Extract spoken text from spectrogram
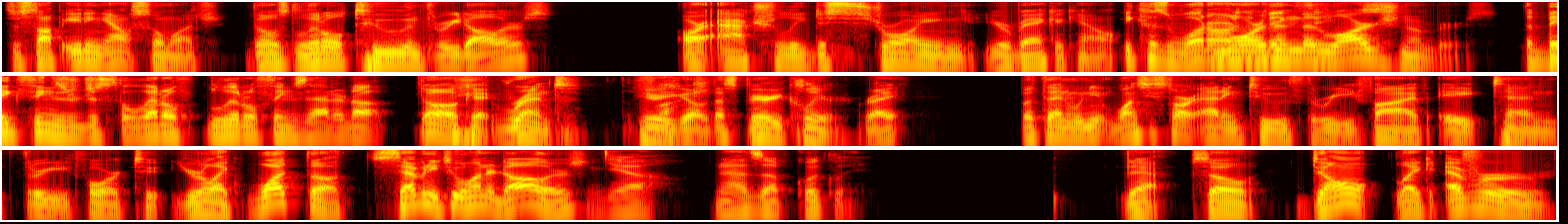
So stop eating out so much. Those little two and three dollars are actually destroying your bank account Because what are more the than the things? large numbers. The big things are just the little little things added up. Oh, okay. Rent. Here you go. That's very clear, right? But then when you once you start adding two, three, five, eight, ten, three, four, two, you're like, what the seventy two hundred dollars? Yeah, it adds up quickly. Yeah. So don't like ever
